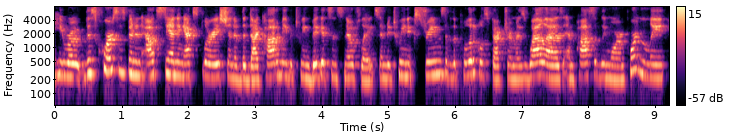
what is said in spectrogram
he wrote this course has been an outstanding exploration of the dichotomy between bigots and snowflakes and between extremes of the political spectrum as well as and possibly more importantly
